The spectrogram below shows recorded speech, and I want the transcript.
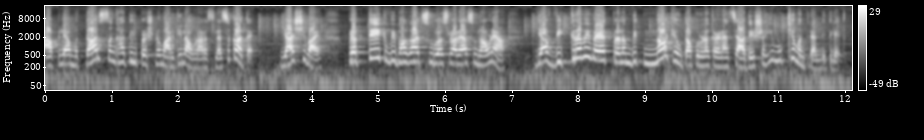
आपल्या मतदारसंघातील प्रश्न मार्गी लावणार असल्याचं कळत आहे याशिवाय प्रत्येक विभागात सुरू असणाऱ्या सुनावण्या या विक्रमी वेळेत प्रलंबित न ठेवता पूर्ण करण्याचे आदेशही मुख्यमंत्र्यांनी दिलेत.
